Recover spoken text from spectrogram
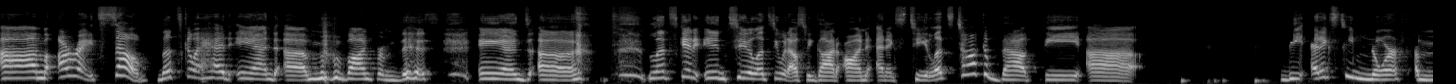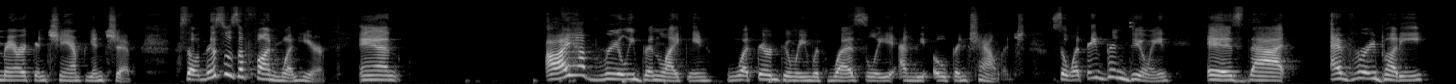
Um, all right, so let's go ahead and uh, move on from this, and uh, let's get into let's see what else we got on NXT. Let's talk about the uh, the NXT North American Championship. So this was a fun one here. And I have really been liking what they're doing with Wes Lee and the open challenge. So, what they've been doing is that everybody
